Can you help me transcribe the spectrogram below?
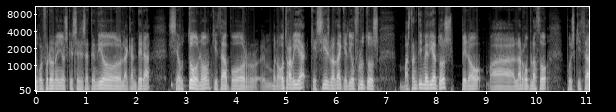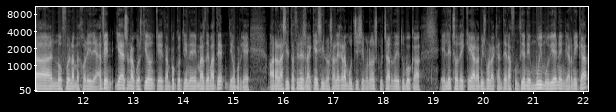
igual fueron años que se desatendió la cantera, se optó, ¿no? Quizá por, bueno, otra vía que sí es verdad que dio frutos bastante inmediatos, pero a largo plazo pues quizá no fue la mejor idea. En fin, ya es una cuestión que tampoco tiene más debate, digo, porque ahora la situación es la que es y nos alegra muchísimo, ¿no? Escuchar de tu boca el hecho de que ahora mismo la cantera funcione muy, muy bien en Guernica.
